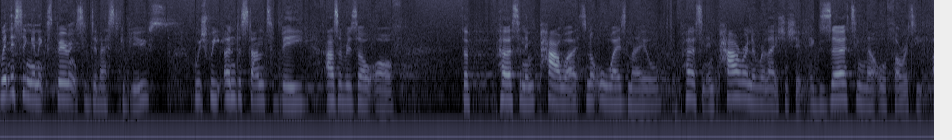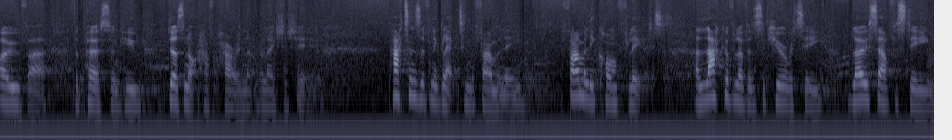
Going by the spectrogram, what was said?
witnessing and experiencing domestic abuse, which we understand to be as a result of the person in power, it's not always male, the person in power in a relationship exerting that authority over the person who does not have power in that relationship. Patterns of neglect in the family, family conflict, a lack of love and security, low self esteem,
